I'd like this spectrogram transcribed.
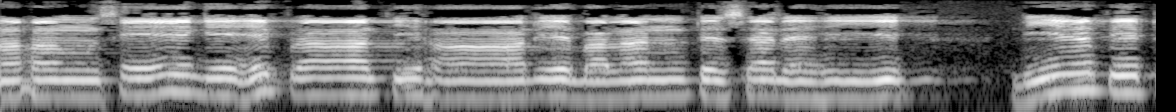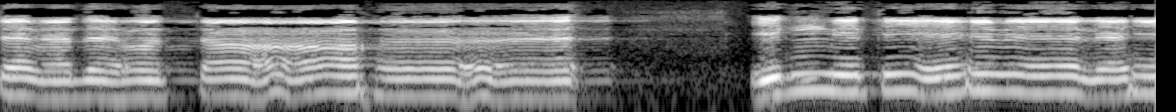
වහන්සේගේ ප්‍රාතිහාර්ය බලන්ට සැරහි දිය පිට වැදහොත්තාහ. ඉක්මිති ඒවේලෙහි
